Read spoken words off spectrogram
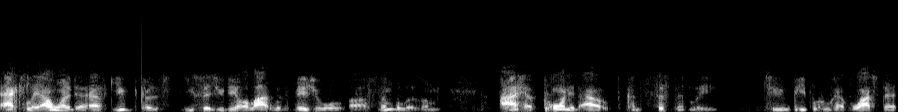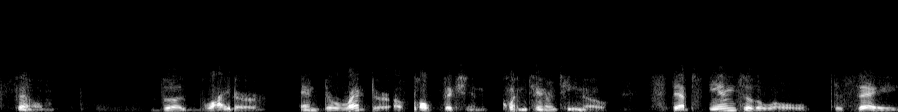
actually, I wanted to ask you because you said you deal a lot with visual uh, symbolism. I have pointed out consistently to people who have watched that film the writer and director of Pulp Fiction, Quentin Tarantino, steps into the role to say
